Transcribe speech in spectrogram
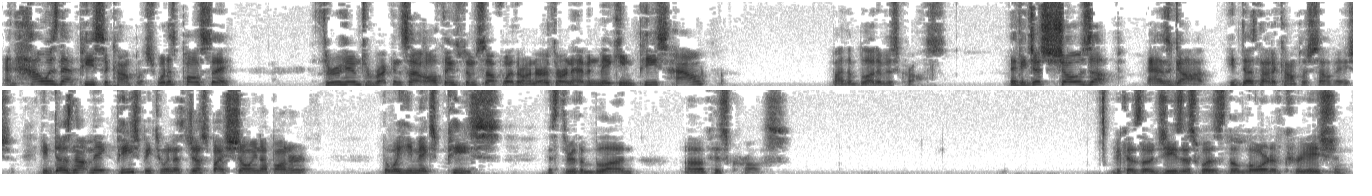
And how is that peace accomplished? What does Paul say? Through him to reconcile all things to himself, whether on earth or in heaven, making peace. How? By the blood of his cross. If he just shows up as God, he does not accomplish salvation. He does not make peace between us just by showing up on earth. The way he makes peace is through the blood of his cross. Because though Jesus was the Lord of creation,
